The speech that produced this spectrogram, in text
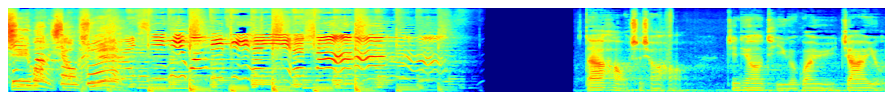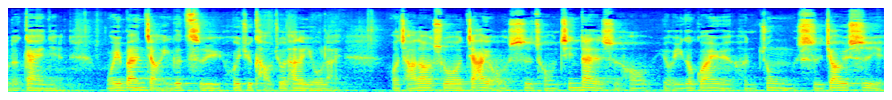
希望小学。大家好，我是小好，今天要提一个关于“加油”的概念。我一般讲一个词语，会去考究它的由来。我查到说，“加油”是从清代的时候，有一个官员很重视教育事业，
